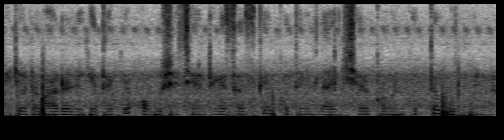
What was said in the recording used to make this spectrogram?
ভিডিওটা ভালো লেগে থাকে, অবশ্যই চ্যানেলটাকে সাবস্ক্রাইব করতে লাইক, শেয়ার, কমেন্ট করতে ভুলবেন না।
